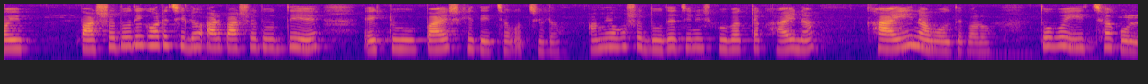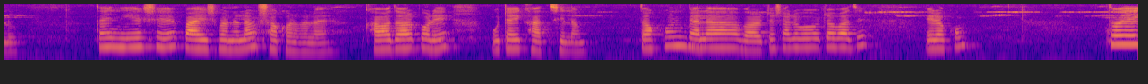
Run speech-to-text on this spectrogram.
ওই পাঁচশো দুধই ঘরে ছিল, আর পাঁচশো দুধ দিয়ে একটু পায়েস খেতে ইচ্ছা করছিল। আমি অবশ্য দুধের জিনিস খুব একটা খাই না খাই না বলতে পারো, তবু ইচ্ছা করল। তাই নিয়ে এসে পায়েস বানালাম সকালবেলায়। খাওয়া দাওয়ার পরে ওটাই খাচ্ছিলাম। তখন বেলা বারোটা সাড়ে বারোটা বাজে, এরকম। তো এই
